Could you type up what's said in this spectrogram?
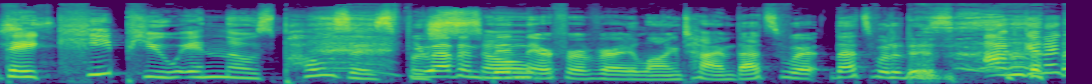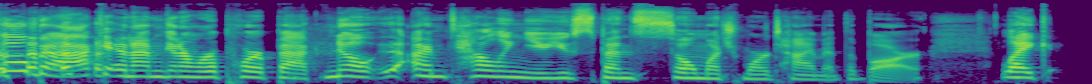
they keep you in those poses for you haven't so- been there for a very long time. That's what that's what it is. I'm gonna go back and I'm gonna report back. No, I'm telling you, you spend so much more time at the barre. Like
